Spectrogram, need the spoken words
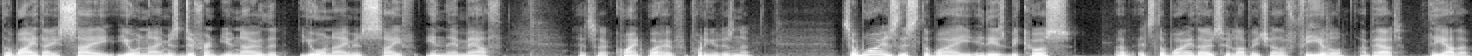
the way they say your name is different. You know that your name is safe in their mouth. That's a quaint way of putting it, isn't it? So, why is this the way it is? Because uh, it's the way those who love each other feel about the other.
